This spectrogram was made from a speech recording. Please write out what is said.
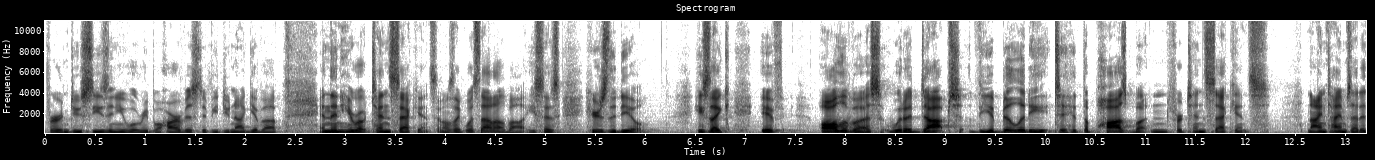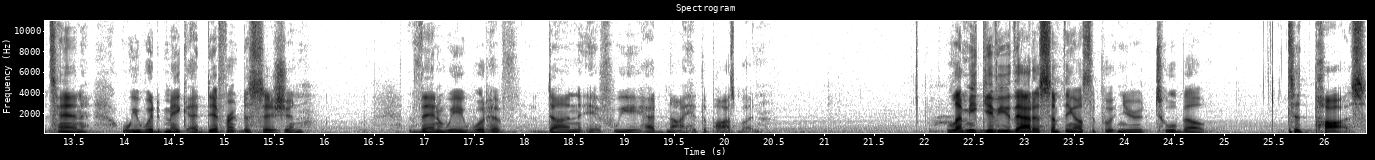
for in due season you will reap a harvest if you do not give up. And then he wrote 10 seconds. And I was like, what's that all about? He says, here's the deal. He's like, if all of us would adopt the ability to hit the pause button for 10 seconds, nine times out of 10, we would make a different decision than we would have done if we had not hit the pause button. Let me give you that as something else to put in your tool belt to pause.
